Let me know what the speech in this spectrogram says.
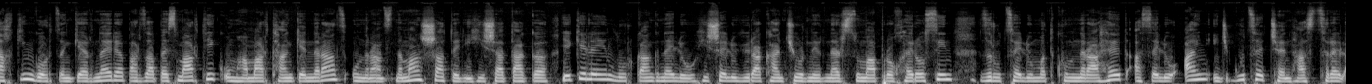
նախկին գործընկերները, պարզապես մարդիկ, ում համար թանկ է նրանց ու նրանց նման շատերի հիշատակը։ Եկել էին լուր կանգնելու, հիշելու յուրաքանչյուրն իր ներսում ապրող հերոսին, զրուցելու մտքում նրա հետ, ասելու այն, ինչ գուցե չեն հասցրել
